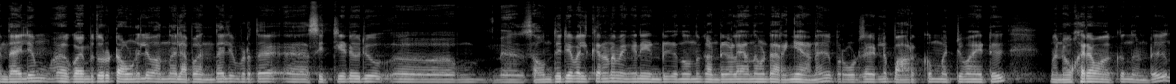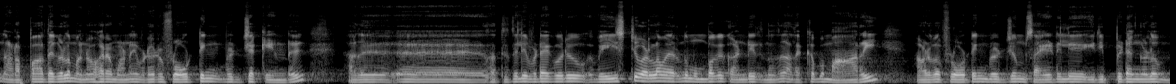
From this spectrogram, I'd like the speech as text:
എന്തായാലും കോയമ്പത്തൂർ ടൗണിൽ വന്നല്ല അപ്പോൾ എന്തായാലും ഇവിടുത്തെ സിറ്റിയുടെ ഒരു സൗന്ദര്യവൽക്കരണം എങ്ങനെയുണ്ട് എന്നൊന്ന് കണ്ടുകളയാന്ന് കൊണ്ട് ഇറങ്ങിയാണ്. റോഡ് സൈഡിൽ പാർക്കും മറ്റുമായിട്ട് മനോഹരമാക്കുന്നുണ്ട്. നടപ്പാതകൾ മനോഹരമാണ്. ഇവിടെ ഒരു ഫ്ലോട്ടിംഗ് ബ്രിഡ്ജൊക്കെ ഉണ്ട്. അത് സത്യത്തിൽ ഇവിടെയൊക്കെ ഒരു വേസ്റ്റ് വെള്ളമായിരുന്നു മുമ്പൊക്കെ കണ്ടിരുന്നത്. അതൊക്കെ ഇപ്പോൾ മാറി. അവിടെ ഇപ്പോൾ ഫ്ലോട്ടിംഗ് ബ്രിഡ്ജും സൈഡിൽ ഇരിപ്പിടങ്ങളും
